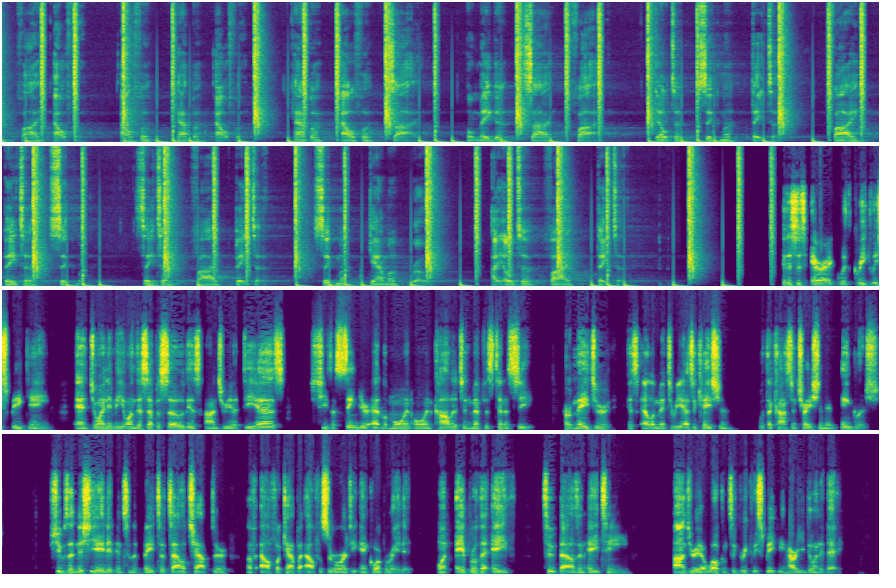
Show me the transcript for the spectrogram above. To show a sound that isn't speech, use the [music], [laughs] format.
Alpha Phi Alpha, Alpha Kappa Alpha, Kappa Alpha Psi, Omega Psi Phi, Delta Sigma Theta, Phi Beta Sigma, Zeta Phi Beta, Sigma Gamma Rho, Iota Phi Theta. This is Eric with Greekly Speaking, and joining me on this episode is Andrea Diaz. She's a senior at LeMoyne Owen College in Memphis, Tennessee. Her major is elementary education with a concentration in English. She was initiated into the Beta Tau chapter of Alpha Kappa Alpha Sorority Incorporated on April the 8th, 2018. Andrea, welcome to Greekly Speaking. How are you doing today?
